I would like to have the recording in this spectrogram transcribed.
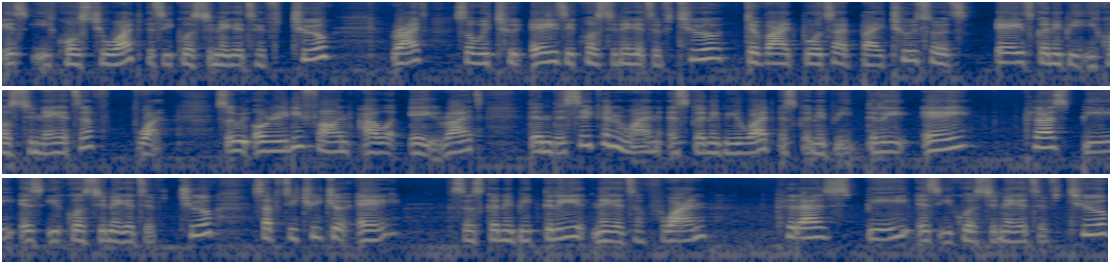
is equals to what? Is equals to negative 2 right? So with 2a is equals to negative 2 divide both sides by 2 so it's a is going to be equals to negative 1 so we already found our a right? Then the second one is going to be what? Is going to be 3a plus b is equals to negative 2. Substitute your a. So it's going to be 3, negative 1 plus b is equals to negative 2.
